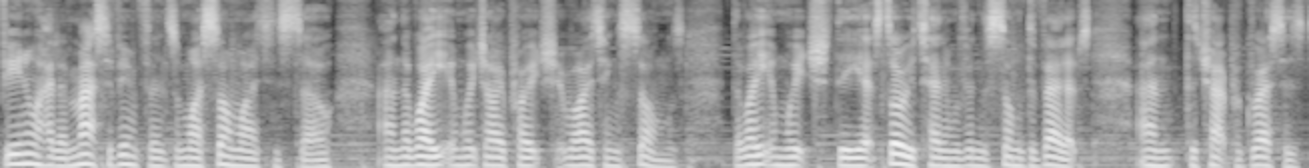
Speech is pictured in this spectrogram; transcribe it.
Funeral had a massive influence on my songwriting style and the way in which I approach writing songs, the way in which the uh, storytelling within the song develops and the track progresses,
